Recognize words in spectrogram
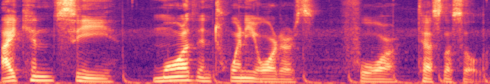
I can see more than 20 orders for Tesla Solar.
